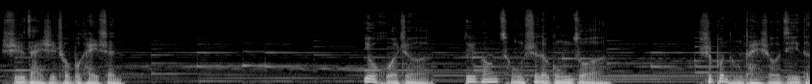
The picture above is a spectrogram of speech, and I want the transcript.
实在是抽不开身；又或者，对方从事的工作是不能带手机的；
